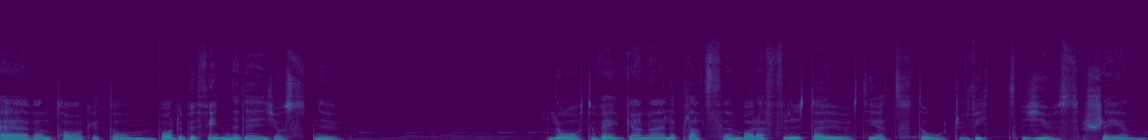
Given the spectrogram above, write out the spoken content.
även taget om var du befinner dig just nu. Låt väggarna eller platsen bara flyta ut i ett stort vitt ljussken.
